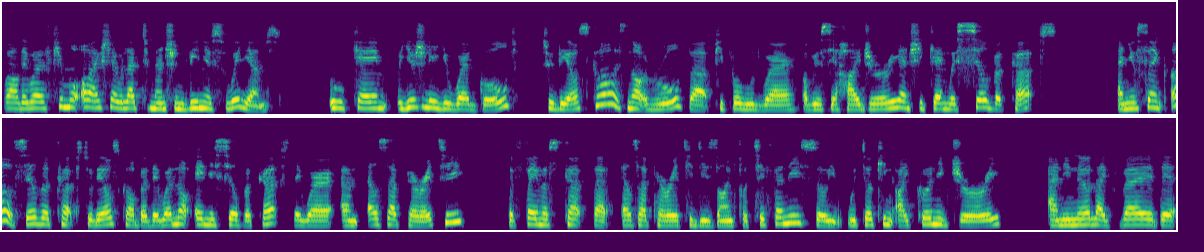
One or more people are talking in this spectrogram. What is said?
Well, there were a few more. Oh, actually, I would like to mention Venus Williams, who came. Usually, you wear gold to the Oscar. It's not a rule, but people would wear obviously high jewelry, and she came with silver cuffs. And you think, oh, silver cuffs to the Oscar, but they were not any silver cuffs. They were um, Elsa Peretti, the famous cuff that Elsa Peretti designed for Tiffany. So we're talking iconic jewelry, and you know, like very, they,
